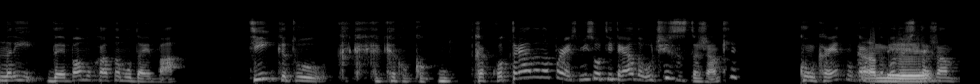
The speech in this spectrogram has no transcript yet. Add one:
нали, да еба мухата му да еба, ти като, какво, какво трябва да направиш? Смисъл, ти трябва да учиш за стажант ли? Конкретно как да Ами- бъдеш стажант?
